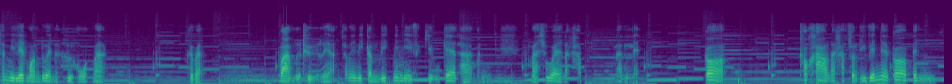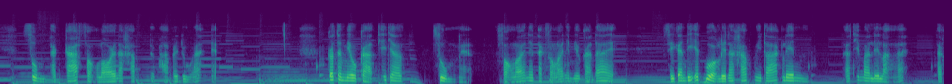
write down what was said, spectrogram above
ถ้ามีเลดมอนด้วยนะคือโหดมาก คือแบบ วางมือถือเลยอะถ้าไม่มีกันวิกไม่มีสกิลแก้ทางมันมาช่วยนะครับ นั่นแหละ ก็คร่าวๆนะครับ ส่วนอีเวนต์เนี่ยก็เป็นสุ่มแพ็กการ์ด200 นะครับ เดี๋ยวพาไปดูนะเนี่ย ก็จะมีโอกาสที่จะสุ่มเนี่ย200 ในแพ็ก200เนี่ยมีโอกาสได้สีกันดีเอสบวกเลยนะครับ มีดาร์กเลนนะที่มาเลยหลังนะแพ็ก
